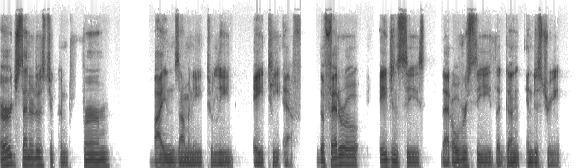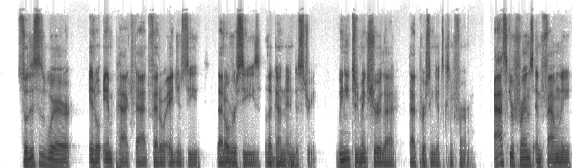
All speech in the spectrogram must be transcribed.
Urge senators to confirm Biden's nominee to lead ATF. The federal agencies that oversee the gun industry. So, this is where it'll impact that federal agency that oversees the gun industry. We need to make sure that that person gets confirmed. Ask your friends and family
